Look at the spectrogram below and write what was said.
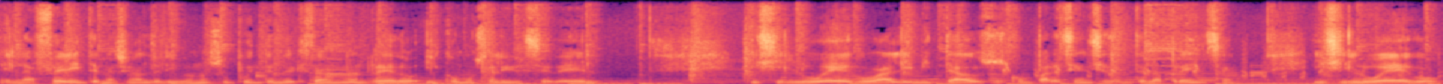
en la Feria Internacional del Libro, no supo entender que estaba en un enredo y cómo salirse de él, y si luego ha limitado sus comparecencias ante la prensa, y si luego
